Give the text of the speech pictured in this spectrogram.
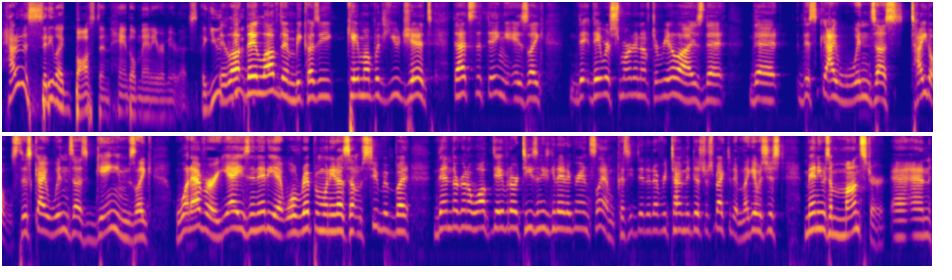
How did a city like Boston handle Manny Ramirez? Like you, They you they loved him because he came up with huge hits. That's the thing is like they, they were smart enough to realize that that this guy wins us titles. This guy wins us games. Like whatever. Yeah, he's an idiot. We'll rip him when he does something stupid, but then they're gonna walk David Ortiz and he's gonna hit a grand slam because he did it every time they disrespected him. Like it was just man, he was a monster, and, and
